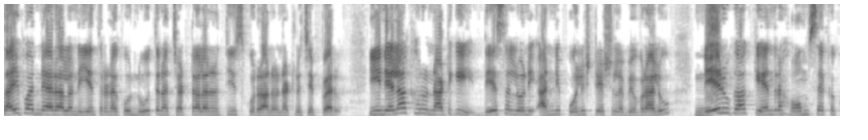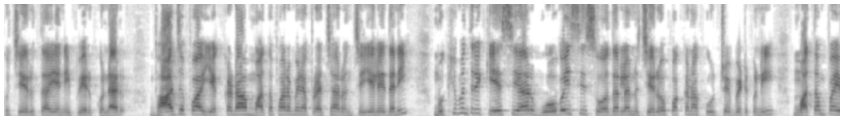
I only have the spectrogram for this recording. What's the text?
సైబర్ నేరాల నియంత్రణకు నూతన చట్టాలను తీసుకురానున్నట్లు చెప్పారు. ఈ నెలాఖరు నాటికి దేశంలోని అన్ని పోలీస్ స్టేషన్ల వివరాలు నేరుగా కేంద్ర హోంశాఖకు చేరుతాయని పేర్కొన్నారు. భాజపా ఎక్కడా మతపరమైన ప్రచారం చేయలేదని ముఖ్యమంత్రి కేసీఆర్ ఓవైసీ సోదరులను చెరో పక్కన కూర్చోబెట్టుకుని మతంపై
